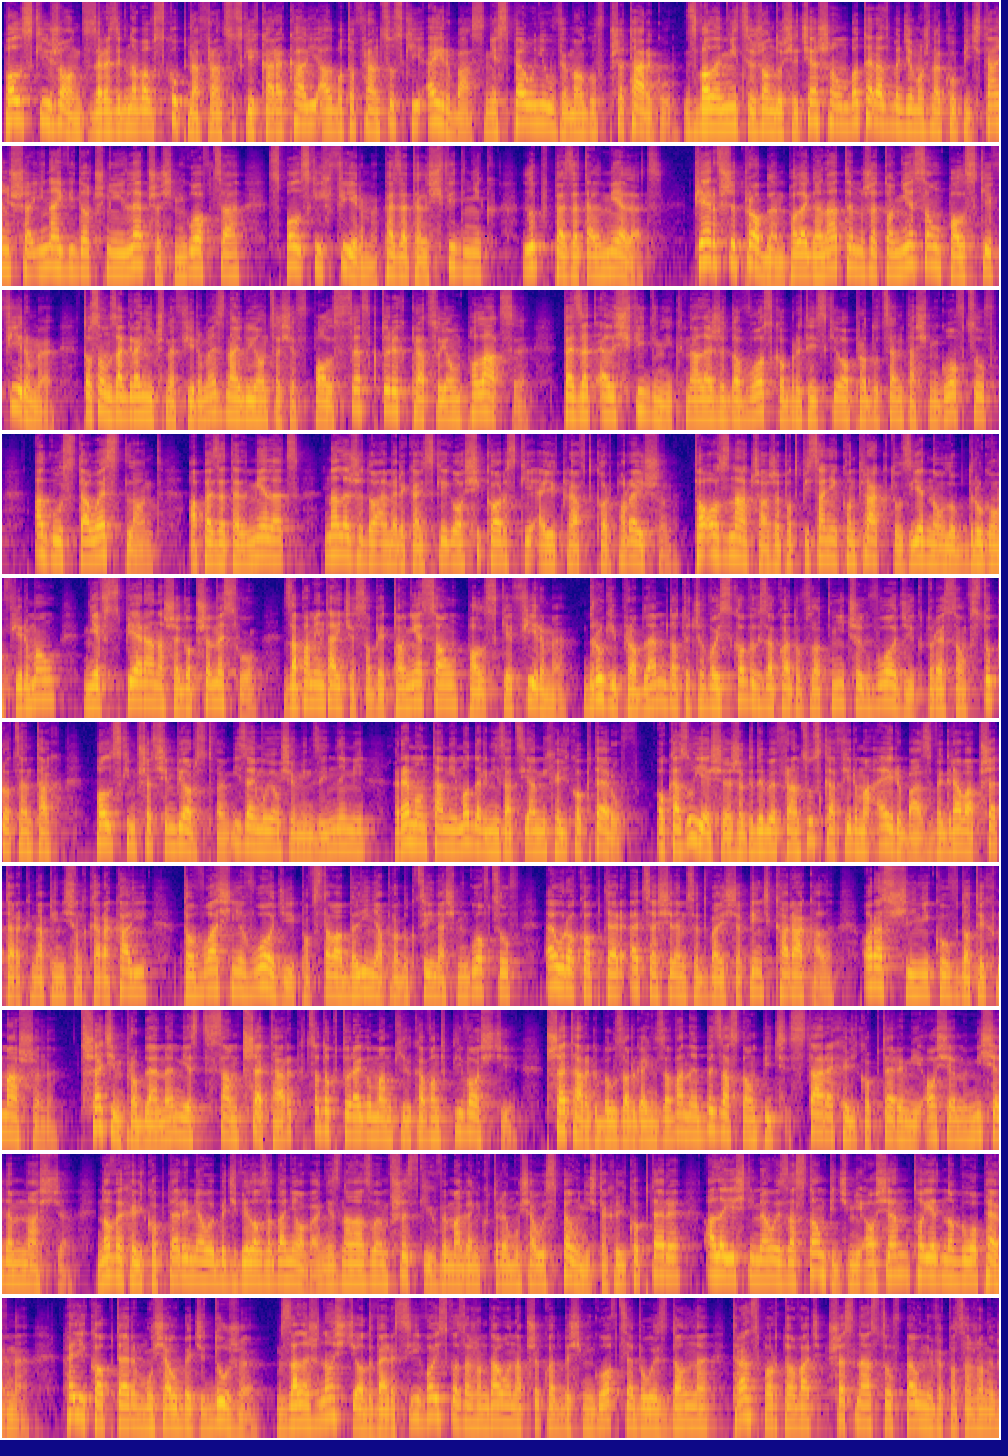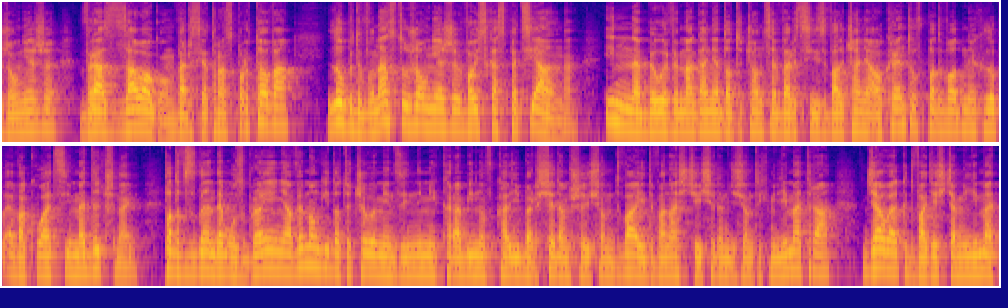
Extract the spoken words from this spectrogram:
Polski rząd zrezygnował z kupna francuskich Karakali albo to francuski Airbus nie spełnił wymogów przetargu. Zwolennicy rządu się cieszą, bo teraz będzie można kupić tańsze i najwidoczniej lepsze śmigłowce z polskich firm PZL Świdnik lub PZL Mielec. Pierwszy problem polega na tym, że to nie są polskie firmy. To są zagraniczne firmy znajdujące się w Polsce, w których pracują Polacy. PZL Świdnik należy do włosko-brytyjskiego producenta śmigłowców Augusta Westland, a PZL Mielec należy do amerykańskiego Sikorsky Aircraft Corporation. To oznacza, że podpisanie kontraktu z jedną lub drugą firmą nie wspiera naszego przemysłu. Zapamiętajcie sobie, to nie są polskie firmy. Drugi problem dotyczy wojskowych zakładów lotniczych w Łodzi, które są w 100% polskim przedsiębiorstwem i zajmują się m.in. remontami, modernizacjami helikopterów. Okazuje się, że gdyby francuska firma Airbus wygrała przetarg na 50 karakali, to właśnie w Łodzi powstałaby linia produkcyjna śmigłowców Eurocopter E EC-725 Caracal oraz silników do tych maszyn. Trzecim problemem jest sam przetarg, co do którego mam kilka wątpliwości. Przetarg był zorganizowany, by zastąpić stare helikoptery Mi-8, Mi-17. Nowe helikoptery miały być wielozadaniowe. Nie znalazłem wszystkich wymagań, które musiały spełnić te helikoptery, ale jeśli miały zastąpić Mi-8, to jedno było pewne. Helikopter musiał być duży. W zależności od wersji, wojsko zażądało na przykład, by śmigłowce były zdolne transportować 16 w pełni wyposażonych żołnierzy wraz z załogą, wersja transportowa, lub 12 żołnierzy wojska specjalne. Inne były wymagania dotyczące wersji zwalczania okrętów podwodnych lub ewakuacji medycznej. Pod względem uzbrojenia wymogi dotyczyły m.in. karabinów kaliber 7,62 i 12,7 mm, działek 20 mm.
